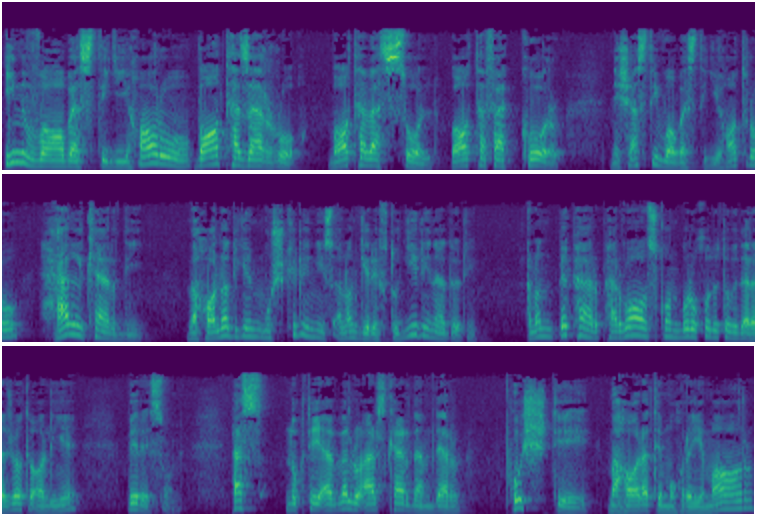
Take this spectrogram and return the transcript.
این وابستگی ها رو با تذرع با توسل با تفکر نشستی وابستگی هات رو حل کردی. و حالا دیگه مشکلی نیست الان گرفت و گیری نداری. الان بپر پرواز کن برو خودتو به درجات عالیه برسون. پس نکته اول رو عرض کردم در پشت مهارت مهره مار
